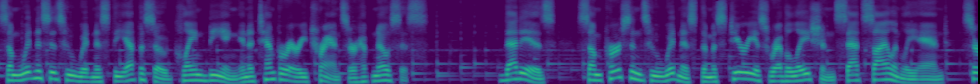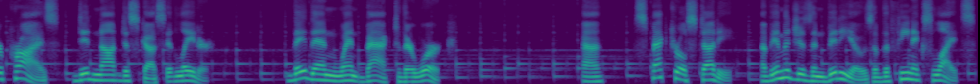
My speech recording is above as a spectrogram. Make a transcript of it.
some witnesses who witnessed the episode claimed being in a temporary trance or hypnosis. That is, some persons who witnessed the mysterious revelation sat silently and, surprise, did not discuss it later. They then went back to their work. A spectral study of images and videos of the Phoenix lights,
